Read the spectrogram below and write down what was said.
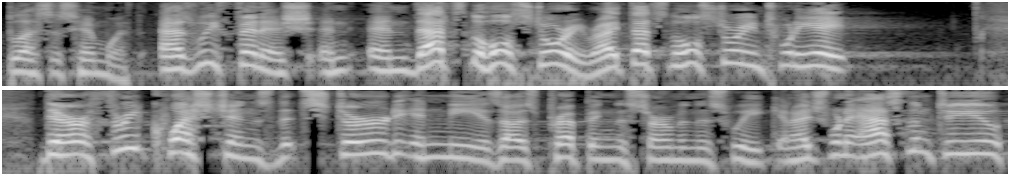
blesses him with. As we finish, and, and that's the whole story, right? That's the whole story in 28. There are three questions that stirred in me as I was prepping the sermon this week, and I just want to ask them to you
